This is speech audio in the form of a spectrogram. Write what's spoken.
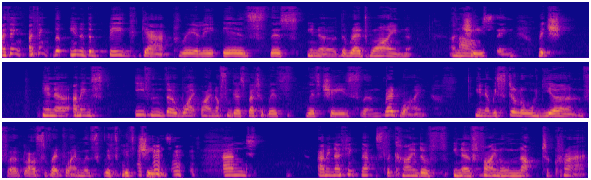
I think I think that you know the big gap really is this, you know, the red wine and oh. cheese thing, which, you know, I mean, even though white wine often goes better with with cheese than red wine, you know, we still all yearn for a glass of red wine with with, with cheese. and I mean, I think that's the kind of you know final nut to crack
